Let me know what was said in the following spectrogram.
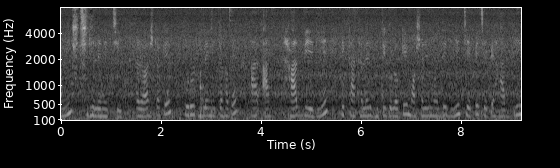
আমি ঢেলে নিচ্ছি। রসটাকে পুরো ঢেলে নিতে হবে আর হাত দিয়ে দিয়ে এই কাঁঠালের ভুতিগুলোকে মশারির মধ্যে দিয়ে চেপে চেপে, হাত দিয়ে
